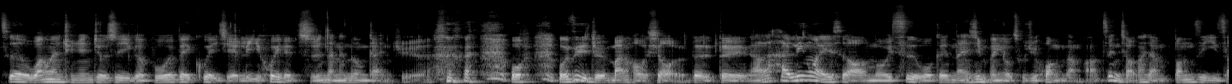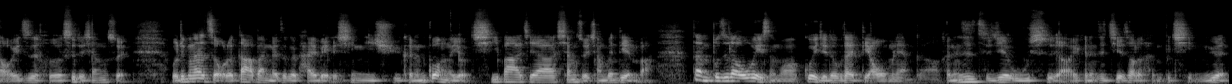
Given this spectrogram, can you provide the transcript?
这完完全全就是一个不会被柜姐理会的直男的那种感觉，我我自己觉得蛮好笑的，对对。然后还有另外一次啊，某一次我跟男性朋友出去晃荡啊，正巧他想帮自己找一支合适的香水，我就跟他走了大半个这个台北的信义区，可能逛了有七八家香水香氛店吧，但不知道为什么柜姐都不太屌我们两个啊，可能是直接无视啊，也可能是介绍的很不情愿。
